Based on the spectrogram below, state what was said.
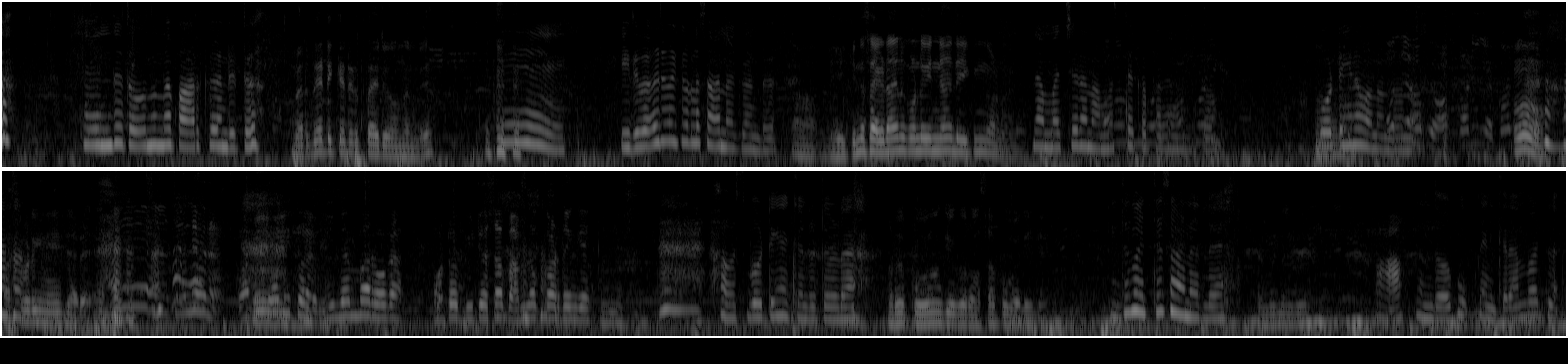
എന്ത് തോന്നുന്ന പാർക്ക് കണ്ടിട്ട് വെറുതെ ടിക്കറ്റ് എടുത്തായിട്ട് തോന്നുന്നുണ്ട് ഏയ് ഇരുപത് രൂപയ്ക്കുള്ള സാധനമൊക്കെ ഉണ്ട് ആ ലേക്കിന്റെ സൈഡായതിനെ കൊണ്ട് പിന്നെ ലേക്കും കാണാമല്ലോ ഇത് അമ്മച്ചിയുടെ നമസ്തേ ഒക്കെ പറയാൻ കേട്ടോ ബോട്ടിങ്ങിന് പോകുന്നുണ്ടോ ഓ പാസ്പോർട്ട് നേച്ചാറ് रिमेम्बर होगा फोटो वीडियो सब हम लोग कर देंगे ഹൗസ് ബോട്ടിംഗ് ഒക്കെ ഉണ്ട് കേട്ടോ ഇവിടെ വെറുതെ പൂ നോക്കിയൊക്കെ റോസാപ്പൂ പോലെ ഇല്ലേ ഇത് മറ്റേ സാധനല്ലേ? എന്തെന്നാ ഇത് ആ. എന്തോ പൂ. എനിക്കറിയാൻ പാടില്ല.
